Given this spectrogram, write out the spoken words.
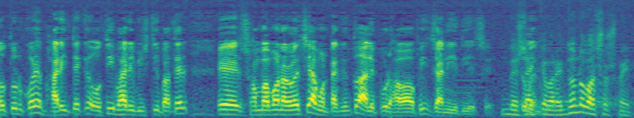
নতুন করে ভারী থেকে অতি ভারী বৃষ্টিপাতের সম্ভাবনা রয়েছে এমনটা কিন্তু আলিপুর হাওয়া অফিস জানিয়ে দিয়েছে। ধন্যবাদ সুস্মিত।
